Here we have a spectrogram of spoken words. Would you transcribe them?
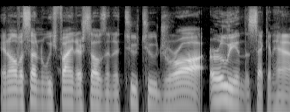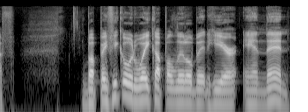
And all of a sudden, we find ourselves in a 2-2 draw early in the second half. But Benfica would wake up a little bit here, and then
